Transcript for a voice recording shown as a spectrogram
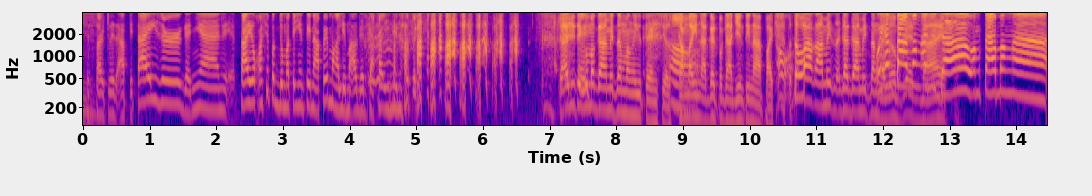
sa start with appetizer, ganyan. Tayo kasi pag dumating yung tinapay, mga lima agad kakainin natin. Tsaka di tayo gumagamit ng mga utensils. Kamay na agad pag nandiyan yung tinapay. Oo. Tawa kami, nagagamit ng Oy, ano, ang tamang bread ano knife. daw, ang tamang ah,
